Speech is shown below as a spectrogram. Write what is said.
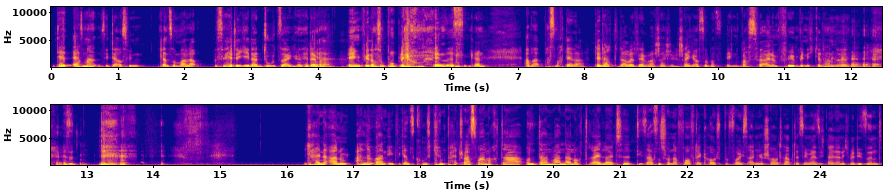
Der, erstmal sieht der aus wie ein ganz normaler, das hätte jeder Dude sein können, hätte Ja. einfach irgendwen aus dem Publikum einsetzen können. Aber was macht der da? Der dachte aber, der war wahrscheinlich, wahrscheinlich auch so, was, in was für einem Film bin ich gelandet. also, keine Ahnung, alle waren irgendwie ganz komisch. Kim Petras war noch da und dann waren da noch drei Leute, die saßen schon davor auf der Couch, bevor ich es angeschaut habe. Deswegen weiß ich leider nicht, wer die sind.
